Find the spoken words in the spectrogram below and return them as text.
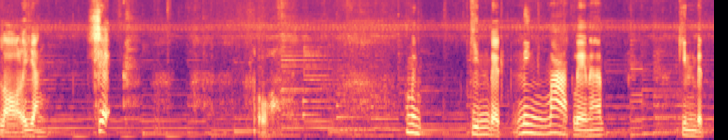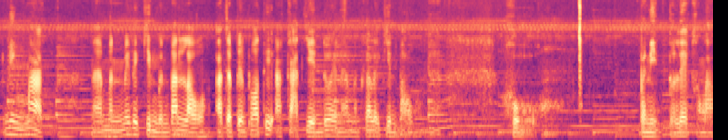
หล่อหรือยังเชะโอ้มันกินเบ็ดนิ่งมากเลยนะครับ กินเบ็ดนิ่งมากนะมันไม่ได้กินเหมือนบ้านเรา อาจจะเป็นเพราะที่อากาศเย็นด้วยนะ มันก็เลยกินเบานะโหปลานินตัวแรกของเรา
